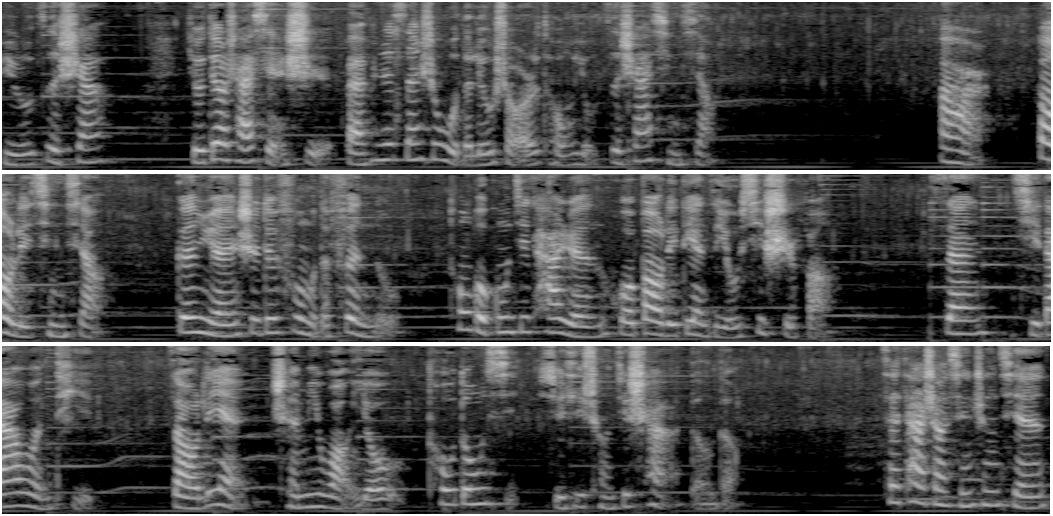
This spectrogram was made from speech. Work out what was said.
比如自杀。有调查显示，百分之三十五的留守儿童有自杀倾向。二、暴力倾向，根源是对父母的愤怒，通过攻击他人或暴力电子游戏释放。三、其他问题，早恋、沉迷网游、偷东西、学习成绩差等等。在踏上行程前，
